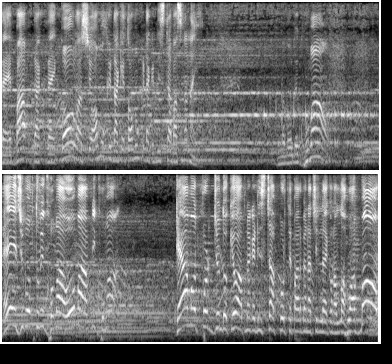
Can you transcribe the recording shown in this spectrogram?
দেয়, বাপ ডাক দেয়, কল আসে, অমুকে ডাকে, তমুকে ডাকে ডিস্টার্ব আসে না নাই? আল্লাহ বলবে, ঘুমাও। এই যুবক, তুমি ঘুমাও। ও মা, আপনি ঘুমান। কেয়ামত পর্যন্ত কেউ আপনাকে ডিস্টার্ব করতে পারবে না চিল্লা এখন আল্লাহ আকবর।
